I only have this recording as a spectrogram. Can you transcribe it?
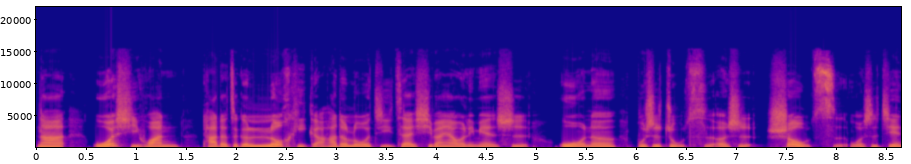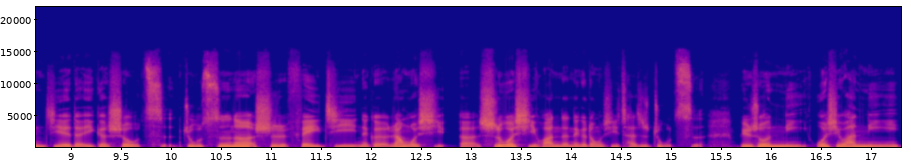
那我喜欢它的这个 logica，它的逻辑在西班牙文里面是。我呢不是主词，而是受词。我是间接的一个受词，主词呢是飞机，那个让我喜呃使我喜欢的那个东西才是主词。比如说你，我喜欢你，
